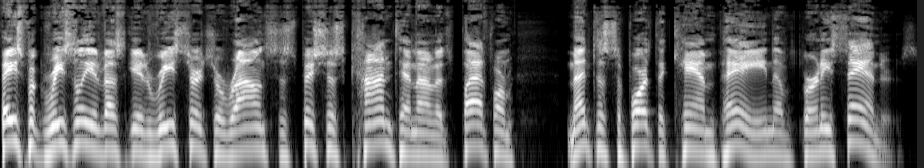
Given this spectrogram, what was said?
Facebook recently investigated research around suspicious content on its platform meant to support the campaign of Bernie Sanders.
